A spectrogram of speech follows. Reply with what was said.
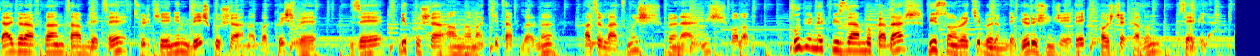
Telgraftan Tablete Türkiye'nin Beş Kuşağına Bakış ve Z Bir Kuşağı Anlamak kitaplarını hatırlatmış, önermiş olalım. Bugünlük bizden bu kadar. Bir sonraki bölümde görüşünceye dek hoşçakalın, sevgiler.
